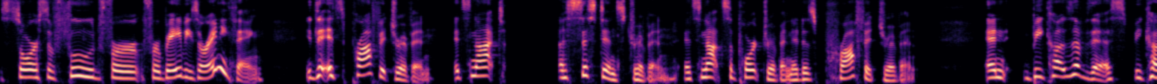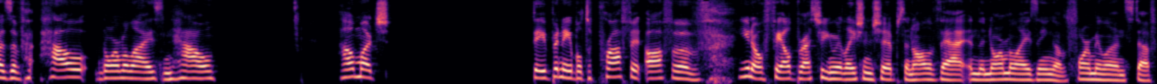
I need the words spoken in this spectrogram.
source of food for for babies or anything. It's profit driven. It's not assistance driven. It's not support driven. It is profit driven. And because of this, because of how normalized and how how much they've been able to profit off of, you know, failed breastfeeding relationships and all of that and the normalizing of formula and stuff.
